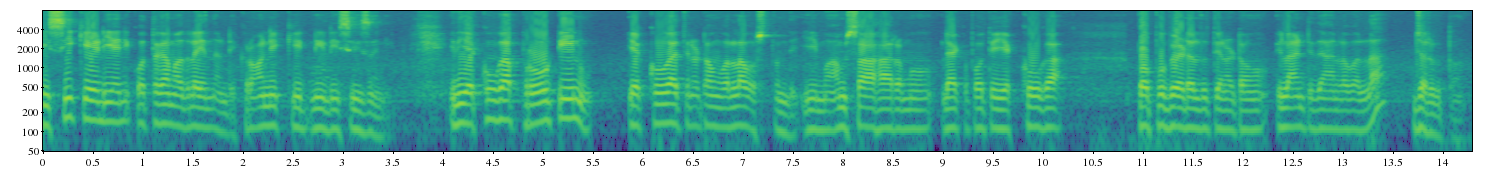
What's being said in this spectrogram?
ఈ సీకేడి అని కొత్తగా మొదలైందండి క్రానిక్ కిడ్నీ డిసీజ్ అని. ఇది ఎక్కువగా ప్రోటీన్ ఎక్కువగా తినటం వల్ల వస్తుంది. ఈ మాంసాహారము లేకపోతే ఎక్కువగా పప్పు బేడలు తినటం ఇలాంటి దానిల వల్ల జరుగుతుంది.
